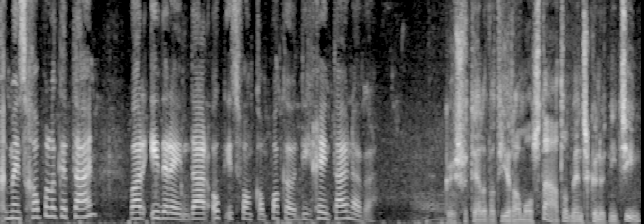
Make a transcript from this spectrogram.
gemeenschappelijke tuin, waar iedereen daar ook iets van kan pakken die geen tuin hebben. Kun je eens vertellen wat hier allemaal staat? Want mensen kunnen het niet zien.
